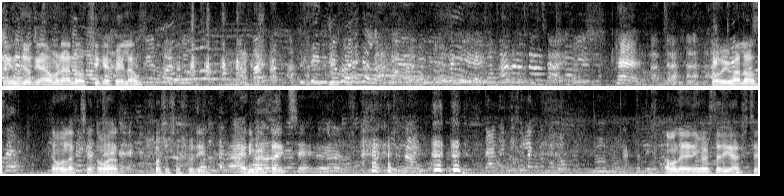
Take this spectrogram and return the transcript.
তিন যুগে আমরা নকশিকে পেলাম। হয়ে গেল হ্যাঁ। আচ্ছা খুবই ভালো। কেমন লাগছে তোমার? শ্বশুর শাশুড়ির অ্যানিভার্সারি আমাদের অ্যানিভার্সারি আসছে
